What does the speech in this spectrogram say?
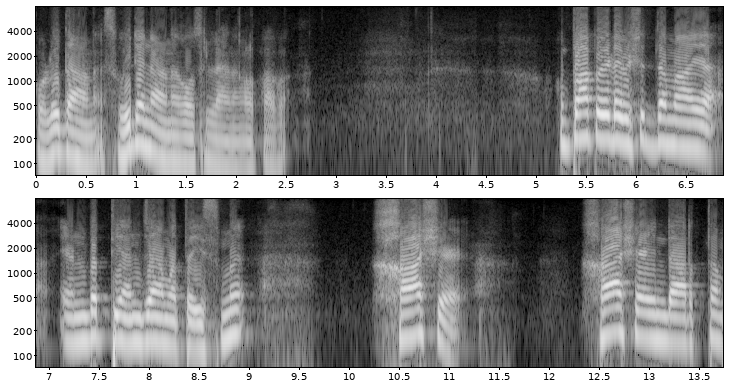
പൊളുതാണ് സൂര്യനാണ് ഹൗസുല്ല ഞങ്ങൾ പാപ ഉപ്പാപ്പയുടെ വിശുദ്ധമായ എൺപത്തി അഞ്ചാമത്തെ ഇസ്മ ഹാഷ. ഹാഷയിന്റെ അർത്ഥം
